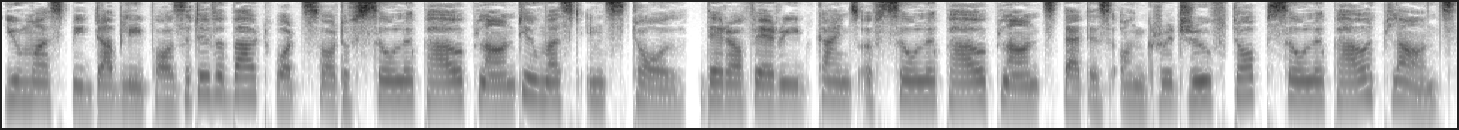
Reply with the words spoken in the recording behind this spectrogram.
you must be doubly positive about what sort of solar power plant you must install. There are varied kinds of solar power plants that is on-grid rooftop solar power plants,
